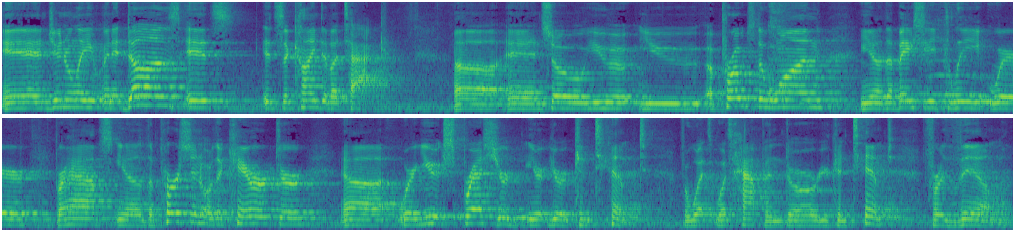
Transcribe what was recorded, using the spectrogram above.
And generally, when it does, it's, it's a kind of attack. Uh, and so you you approach the one you know the basically where perhaps you know the person or the character uh, where you express your, your, your contempt for what's what's happened or your contempt for them.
